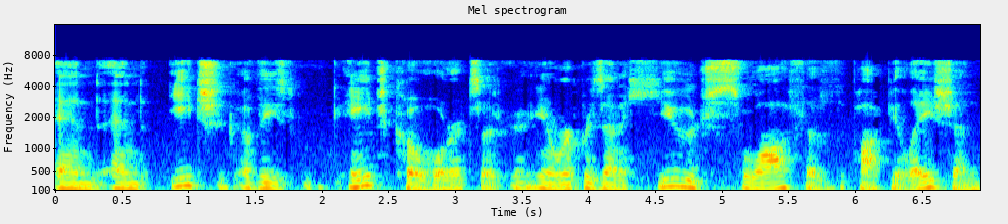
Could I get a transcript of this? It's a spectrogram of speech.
and and each of these age cohorts, uh, you know, represent a huge swath of the population,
